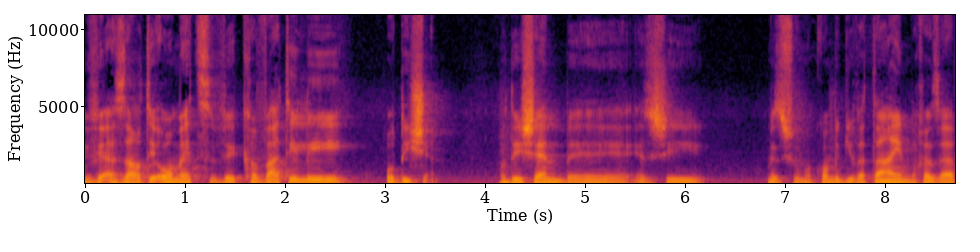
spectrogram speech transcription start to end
ואזרתי אומץ וקבעתי לי אודישן. אודישן באיזושהי, באיזשהו מקום בגבעתיים, אחרי זה היה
